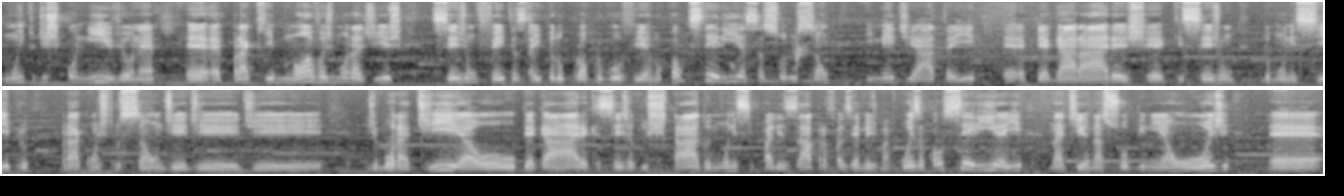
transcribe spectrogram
muito disponível, né, é, é para que novas moradias sejam feitas aí pelo próprio governo. Qual que seria essa solução imediata aí? É, é pegar áreas é, que sejam do município para a construção de, de, de de moradia ou pegar área que seja do Estado e municipalizar para fazer a mesma coisa? Qual seria aí, Nadir, na sua opinião, hoje, é,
